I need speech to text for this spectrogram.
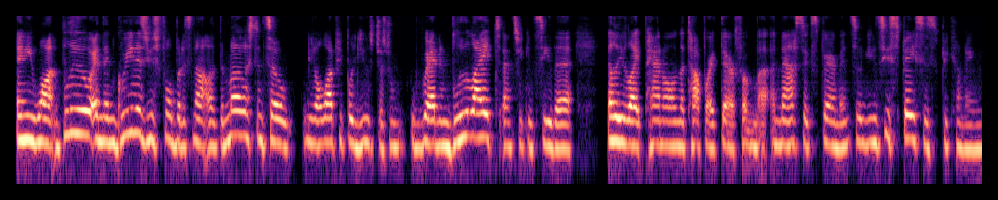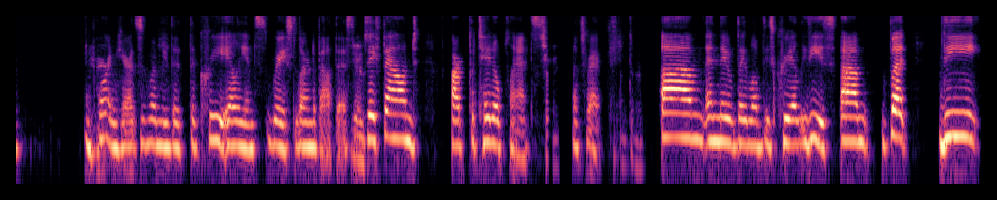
and you want blue and then green is useful, but it's not like the most. And so, you know, a lot of people use just red and blue light. And so you can see the LED light panel on the top right there from a, a NASA experiment. So you can see space is becoming important here. This is when we, the, the Kree aliens race learned about this. Yes. They found our potato plants. That's right. That's right um and they they love these Cree LEDs. Um, but the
